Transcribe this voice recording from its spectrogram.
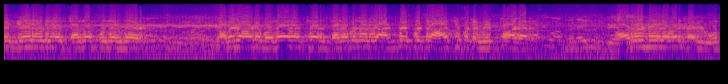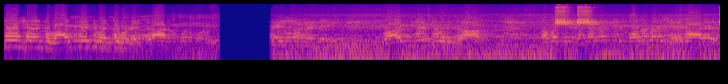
என். நேருடைய தகப்புதல்வர் தமிழ்நாடு முதலமைச்சர் தலைமையுடைய அன்பை பெற்று ஆட்சி பெற்ற வேட்பாளர் அருள்நீர் அவர்கள் உதயசனுக்கு வாக்கேட்டு வந்து கொண்டிருக்கிறார். வாக்கேட்டு வருகிறார். நமது கழகத்தின் முதன்மை செயலாளர்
